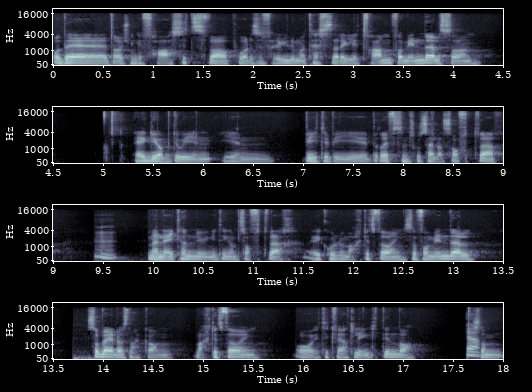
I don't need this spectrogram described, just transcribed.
Og det, det er jo ikke noe fasitsvar på det, selvfølgelig. Du må teste deg litt fram. For min del så Jeg jobbet jo i en, i en B2B-bedrift som skulle selge software. Mm. Men jeg kan jo ingenting om software. Jeg kunne markedsføring. Så for min del så ble det å snakke om markedsføring, og etter hvert LinkedIn, da, ja. som,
